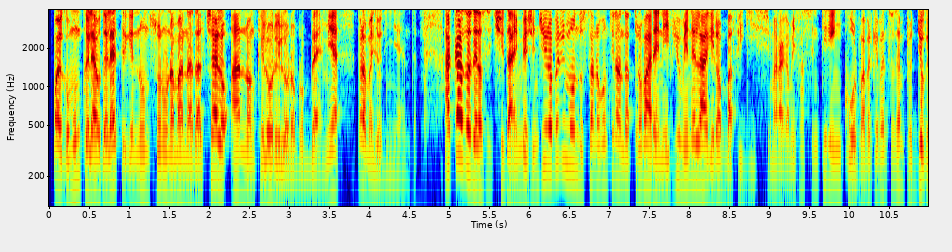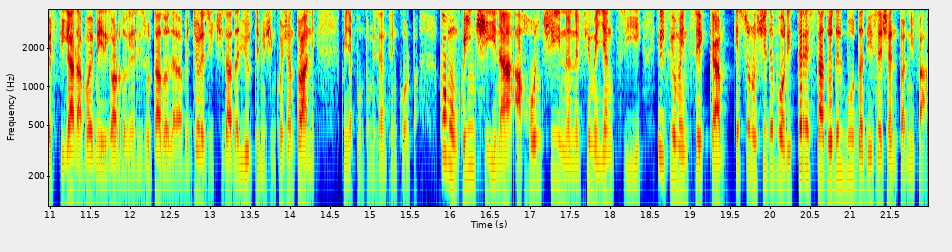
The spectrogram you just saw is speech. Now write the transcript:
Poi comunque le auto elettriche non sono una manna dal cielo, hanno anche loro i loro problemi, eh, però meglio di niente. A causa della siccità invece in giro per il mondo stanno continuando a trovare nei fiumi e nei laghi roba fighissima, raga, mi fa sentire in colpa perché penso sempre, oddio che figata, poi mi ricordo che è il risultato della peggiore siccità degli ultimi 500 anni, quindi appunto mi sento in colpa. Comunque in Cina, a Hongqin, nel fiume Yangtze, il fiume è in secca e sono uscite fuori tre statue del Buddha di 600 anni fa,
